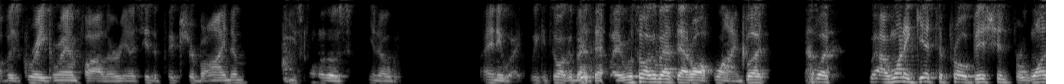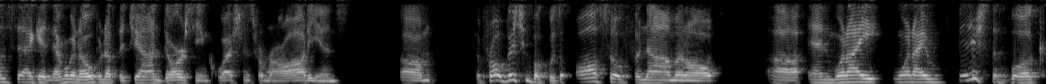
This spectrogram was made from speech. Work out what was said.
of his great grandfather. You know, see the picture behind him. He's one of those. You know. Anyway, we can talk about that later. We'll talk about that offline. But but I want to get to prohibition for one second, and then we're going to open up to John Darcy and questions from our audience. Um, the prohibition book was also phenomenal, uh, and when I when I finished the book,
